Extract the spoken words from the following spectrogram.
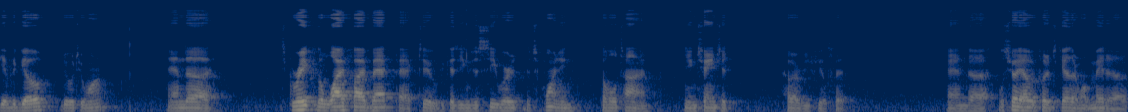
give it a go, do what you want. And uh, great for the Wi-Fi BacPac too, because you can just see where it's pointing the whole time. You can change it however you feel fit. And uh, we'll show you how we put it together and what we made it out of.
